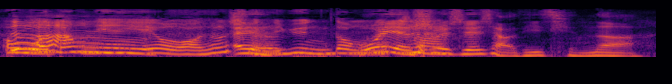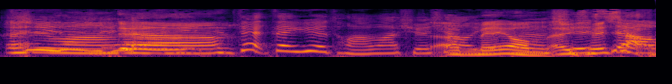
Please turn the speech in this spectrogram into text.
我当年也有，好像学了运动。我也是学小提琴的，是吗？对啊，在在乐团吗？学校没有，学校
